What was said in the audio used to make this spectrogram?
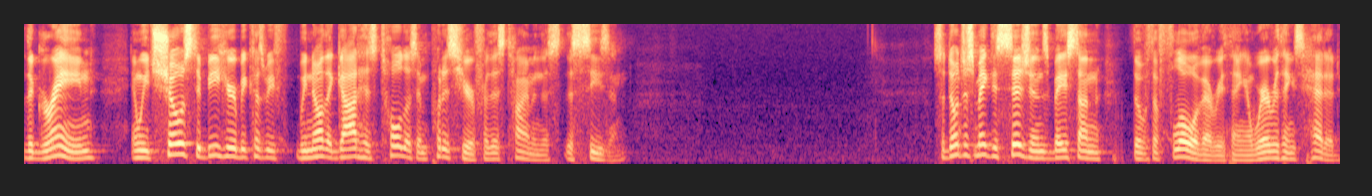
the grain, and we chose to be here because we, we know that God has told us and put us here for this time and this, this season. So don't just make decisions based on the, the flow of everything and where everything's headed.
